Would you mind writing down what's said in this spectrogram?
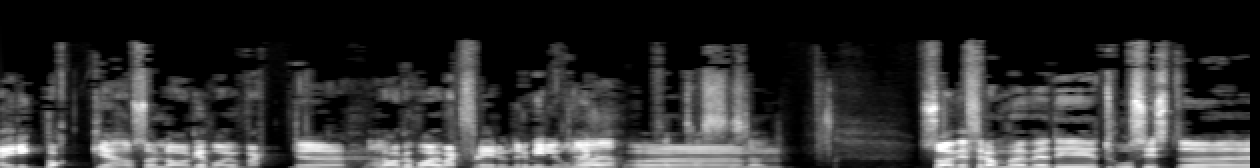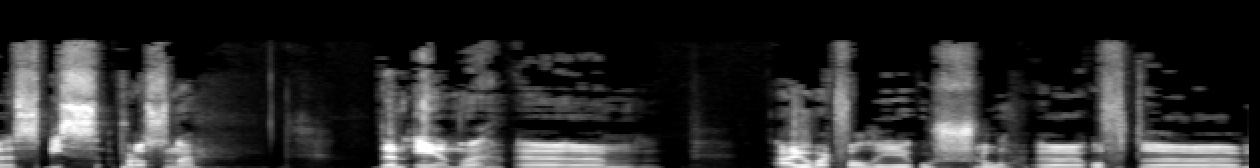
Eirik Bakke, altså laget var jo verdt eh, Laget var jo verdt flere hundre millioner. Ja, ja, fantastisk lag. Um, Så er vi framme ved de to siste spissplassene. Den ene eh, er jo i hvert fall i Oslo eh, ofte eh,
